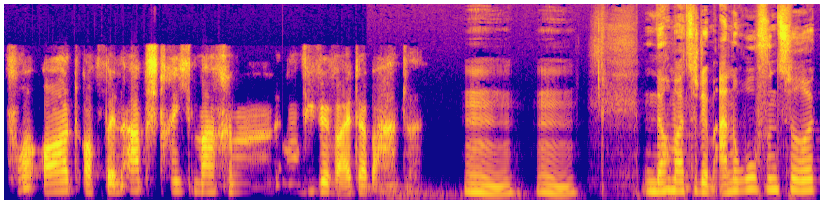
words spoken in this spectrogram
vor Ort, ob wir einen Abstrich machen, wie wir weiter behandeln. Hm, hm. Nochmal zu dem Anrufen zurück.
